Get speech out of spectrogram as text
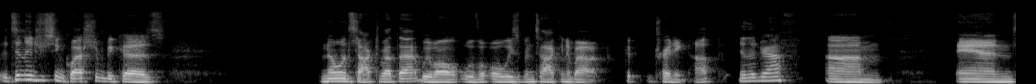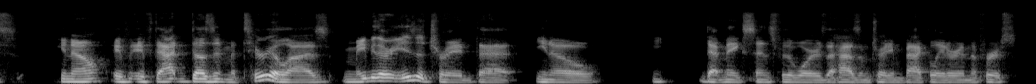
It's an interesting question because no one's talked about that. We've all we've always been talking about trading up in the draft. Um and you know, if if that doesn't materialize, maybe there is a trade that, you know, that makes sense for the Warriors that has them trading back later in the first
